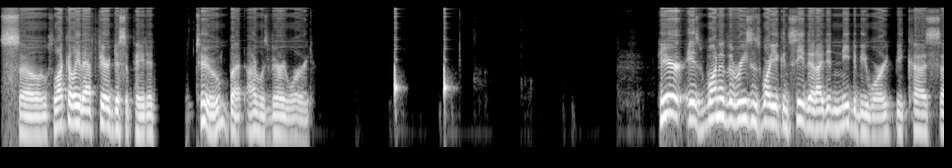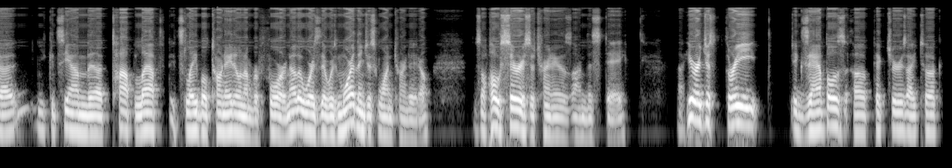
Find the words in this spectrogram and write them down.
So luckily that fear dissipated too, but I was very worried. Here is one of the reasons why you can see that I didn't need to be worried because uh, you can see on the top left, it's labeled tornado number four. In other words, there was more than just one tornado. There's a whole series of tornadoes on this day. Uh, here are just three examples of pictures I took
